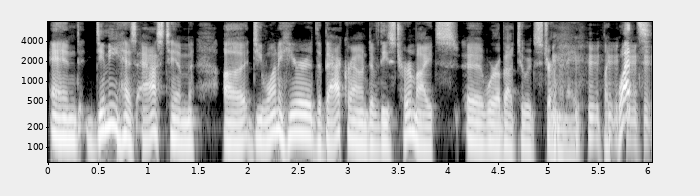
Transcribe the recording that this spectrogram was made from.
and Dimmy has asked him, uh, "Do you want to hear the background of these termites uh, we're about to exterminate?" like what?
